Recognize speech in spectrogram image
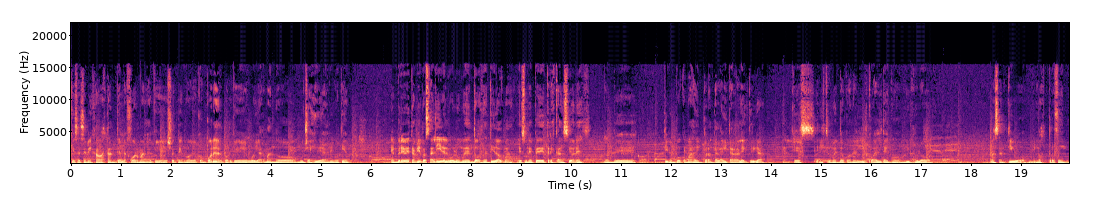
que se asemeja bastante a la forma en la que yo tengo de componer porque voy armando muchas ideas al mismo tiempo. En breve también va a salir el volumen 2 de Antidogma, es un EP de tres canciones donde tiene un poco más de impronta la guitarra eléctrica, que es el instrumento con el cual tengo un vínculo más antiguo y más profundo.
